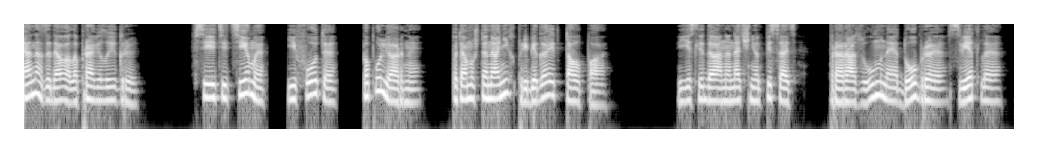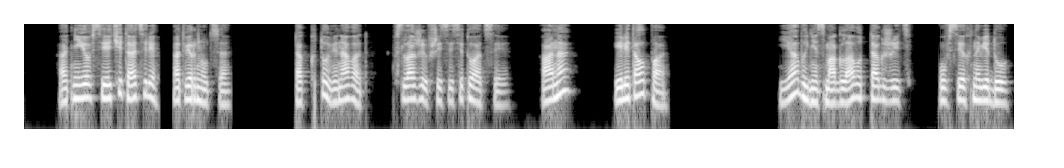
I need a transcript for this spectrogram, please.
она задавала правила игры. Все эти темы и фото популярны, потому что на них прибегает толпа. Если Дана начнет писать про разумное, доброе, светлое, от нее все читатели отвернутся. Так кто виноват в сложившейся ситуации? Она или толпа. Я бы не смогла вот так жить, у всех на виду.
